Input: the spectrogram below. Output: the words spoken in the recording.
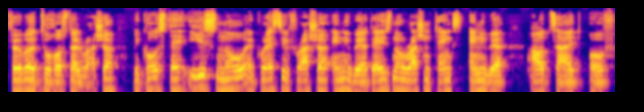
further to hostile Russia because there is no aggressive Russia anywhere. There is no Russian tanks anywhere outside of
